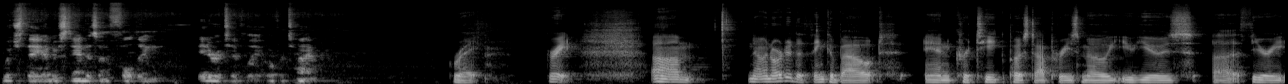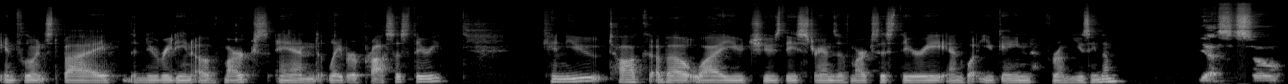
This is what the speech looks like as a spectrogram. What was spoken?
which they understand as unfolding iteratively over time. Right. Great. Um, now, in order to think about and critique post operaismo, you use a theory influenced by the new reading of Marx and labor process theory. Can you talk about why you choose these strands of Marxist theory and what you gain from using them? Yes. So,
